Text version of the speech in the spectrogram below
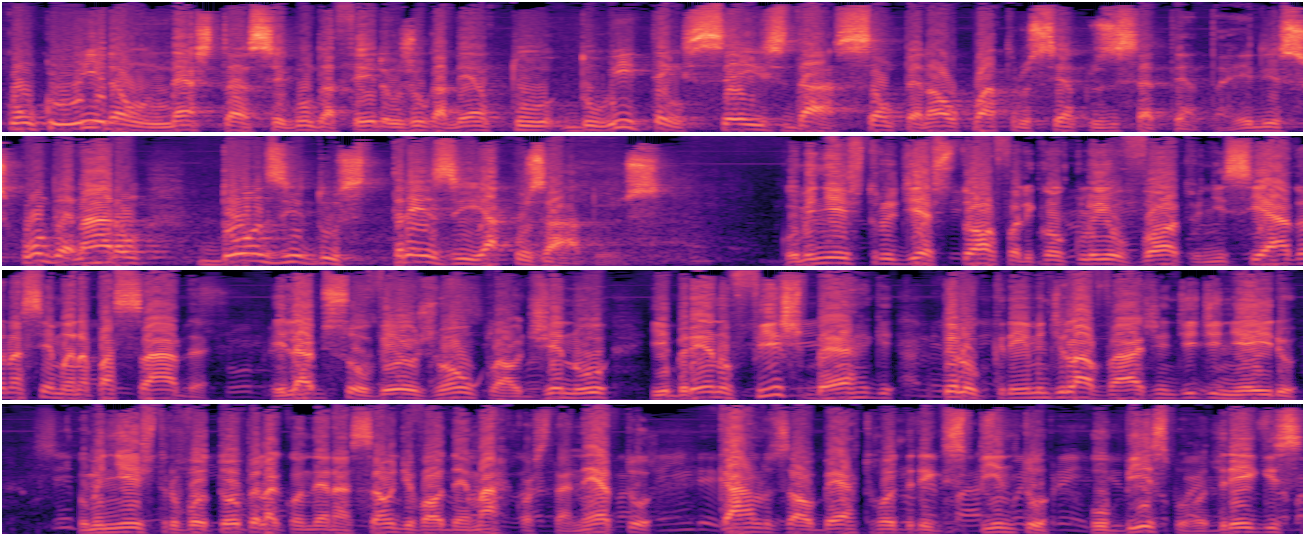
concluíram nesta segunda-feira o julgamento do item 6 da ação penal 470. Eles condenaram 12 dos 13 acusados. O ministro Dias Toffoli concluiu o voto iniciado na semana passada. Ele absolveu João Cláudio Genu e Breno Fischberg pelo crime de lavagem de dinheiro. O ministro votou pela condenação de Valdemar Costa Neto, Carlos Alberto Rodrigues Pinto, o Bispo Rodrigues,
